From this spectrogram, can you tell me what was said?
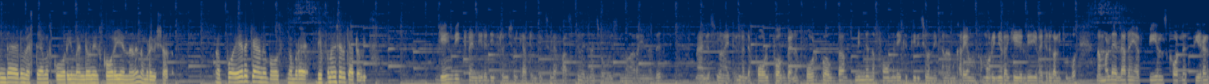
എന്തായാലും വെസ്റ്റ് ഹാമ സ്കോർ ചെയ്യും അന്റോണിയോ സ്കോർ ചെയ്യും എന്നാണ് നമ്മുടെ വിശ്വാസം. അപ്പോൾ ഏതൊക്കെയാണ് ബോസ് നമ്മുടെ differential captain picks game week ട്വന്റിയിലെ ഡിഫറൻഷ്യൽ ക്യാപ്റ്റൻ പിക്സിലെ ഫസ്റ്റ് വരുന്ന ചോയ്സ് എന്ന് പറയുന്നത് മാഞ്ചസ്റ്റർ യുണൈറ്റഡിന്റെ പോൾ പോഗ്ബയാണ്. പോൾ പോഗ്ബ മിന്നുന്ന ഫോമിലേക്ക് തിരിച്ചു വന്നിരിക്കുകയാണ്. നമുക്കറിയാം മൊറിഞ്ഞയുടെ കീഴിൽ യുണൈറ്റഡ് കളിക്കുമ്പോൾ നമ്മളുടെ എല്ലാവരുടെയും എഫ് പി എൽ സ്കോഡിലെ സ്ഥിരൻ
